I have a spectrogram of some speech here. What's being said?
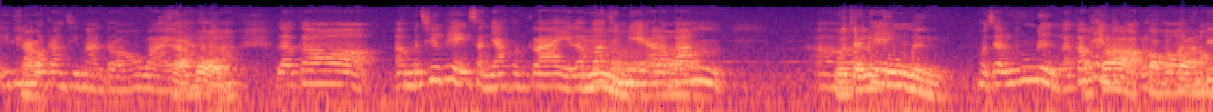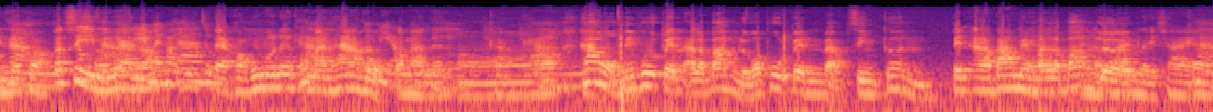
ที่พี่ครับพจน์รังสีมันร้องเอาไว้ครับนะผคะมแล้วก็อ่ามันชื่อเพลงสัญญาคนไกล แล้วก็อืมจะมีอัลบั้มอ่าหัวใจลูกทุ่งหนึ่ง หัวใจลูกทุ่งหนึ่งแล้วก็แล้วเพลงก็ประกอบกอบละครละครดินขนองครก็สี่เหมือนกันสี่เนาะเหมือนกันแต่ของพี่มดเนี่ยประมาณห้าหกประมาณนั้นอ๋อครับห้าหกนี่พูดเป็นอัลบั้มหรือว่าพูดเป็นแบบซิงเกิลเป็นอัลบั้มเป็นอัลบั้มเลยเลยใช่ค่ะ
